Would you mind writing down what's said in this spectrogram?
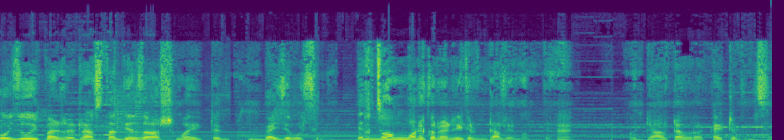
ওই যে ওই পার রাস্তা দিয়ে যাওয়ার সময় একটা বাইজে পড়ছিল। একদম মনে করেন এখানে ডালের মধ্যে। হ্যাঁ। ওই ডালটা ওরা কেটে ফেলছে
